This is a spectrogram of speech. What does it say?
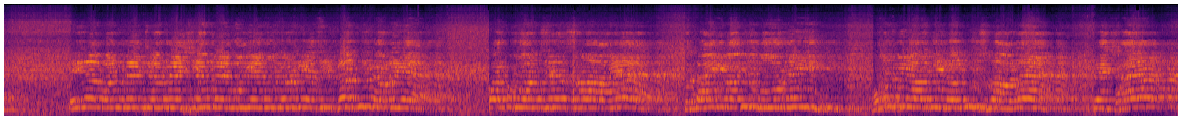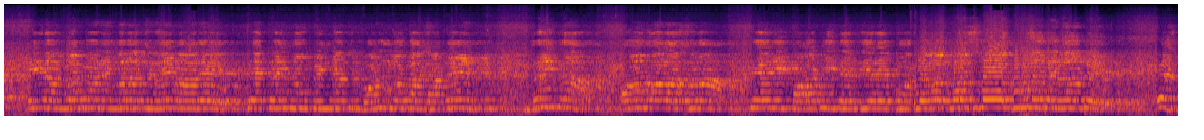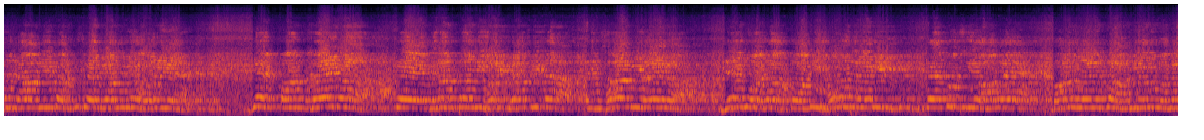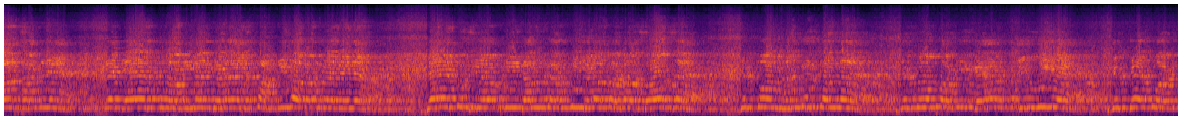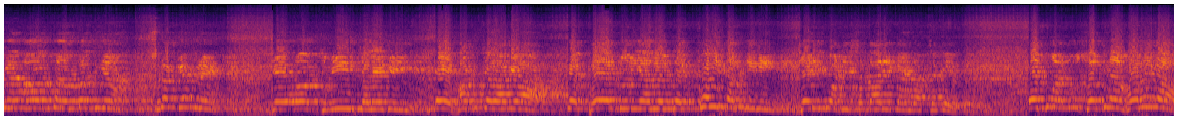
ਇਹਨਾਂ ਬੰਦੇ ਚੰਨੇ ਸ਼ਰਮੇ ਮੁਰਗੇ ਨੂੰ ਚੁਣ ਕੇ ਅਸੀਂ ਗਲਤੀ ਕਰ ਲਈ ਹੈ। ਪਰ ਭਗਵਾਨ ਜੀ ਦਾ ਸਮਾਂ ਆ ਗਿਆ ਹੈ। ਸਤਾਈ ਬਾਕੀ ਦੂਰ ਨਹੀਂ। ਹੁਣ ਵੀ ਆਪਦੀ ਗਲਤੀ ਸੁਧਾਰਨਾ ਹੈ। ਤੇ ਸ਼ਾਇਦ ਇਹਨਾਂ ਲੋਕਾਂ ਦੇ ਮਨਾਂ 'ਚ ਨਹੀਂ ਮਾਰੇ ਤੇ ਤੈਨੂੰ ਪਿੰਡਾਂ 'ਚ ਵੜਨ ਲੋਕਾਂ ਛੱਡ ਦੇਣ ਨਹੀਂ ਤਾਂ ਆਉਣ ਵਾਲਾ ਸਮਾਂ ਤੇਰੀ ਪਾਰਟੀ ਤੇ ਤੇਰੇ ਪੰਜਾਬ ਵਸਦਾ ਗੁਰੂ ਦੇ ਨਾਮ ਤੇ ਇਸ ਪੰਜਾਬ ਦੀ ਹੋ ਰਹੀਆਂ ਜੇ ਪੰਥ ਰਹੇਗਾ ਤੇ ਗ੍ਰੰਥਾਂ ਦੀ ਹੋਈ ਬੇਅਦਬੀ ਦਾ ਇਨਸਾਫ ਵੀ ਰਹੇਗਾ। ਜੇ ਤੁਹਾਡਾ ਤੁਹਾਡੀ ਹੋਂਦ ਰਹੇਗੀ ਤੇ ਤੁਸੀਂ ਹੋਵੇ ਬਾਹਰ ਵਾਲੇ ਧਾਰਮੀਆਂ ਨੂੰ ਮੰਗਾ ਸਕਦੇ ਹੈ। ਕਿ ਜੇ ਤੁਹਾਡੀਆਂ ਜਿਹੜਾ ਇਸ ਧਰਤੀ ਦਾ ਬਕਰੇ ਨਹੀਂ ਹੈ, ਜੇ ਤੁਸੀਂ ਆਪਣੀ ਗੱਲ ਕਰਨ ਦੀ ਜਿਹੜਾ ਤੁਹਾਡਾ ਸੋਰਸ ਹੈ, ਜਿੱਥੋਂ ਲੰਗਰ ਚੱਲਦਾ ਹੈ, ਜਿੱਥੋਂ ਤੁਹਾਡੀ ਗੈਰ ਜ਼ਰੂਰੀ ਹੈ, ਜਿੱਥੇ ਤੁਹਾਡੀਆਂ ਔਰਤਾਂ ਸੁਰੱਖਿਅਤ ਨੇ। ਜੇ ਉਹ ਜ਼ਮੀਨ ਚਲੇ ਗਈ ਇਹ ਹੱਕ ਚਲਾ ਗਿਆ ਤੇ ਫੇਰ ਦੁਨੀਆ ਦੇ ਉੱਤੇ ਕੋਈ ਧਰਤੀ ਨਹੀਂ ਜਿਹੜੀ ਤੁਹਾਡੀ ਸਰਦਾਰੀ ਕਾਇਮ ਰੱਖ ਸਕੇ। ਇਹ ਤੁਹਾਨੂੰ ਸੋਚਣਾ ਹੋਵੇਗਾ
